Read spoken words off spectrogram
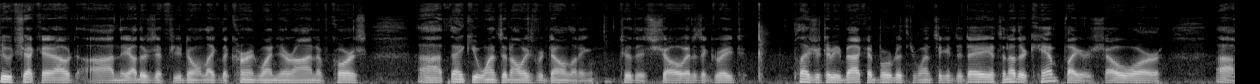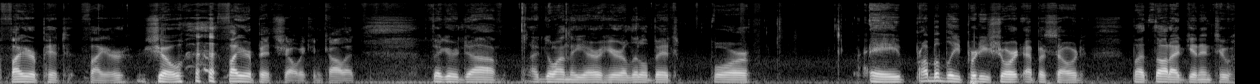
do check it out on the others if you don't like the current one you're on, of course. Uh, thank you once and always for downloading to this show. It is a great pleasure to be back on board with you once again today. It's another campfire show or uh, fire pit fire show, fire pit show, we can call it. Figured uh, I'd go on the air here a little bit for a probably pretty short episode, but thought I'd get into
